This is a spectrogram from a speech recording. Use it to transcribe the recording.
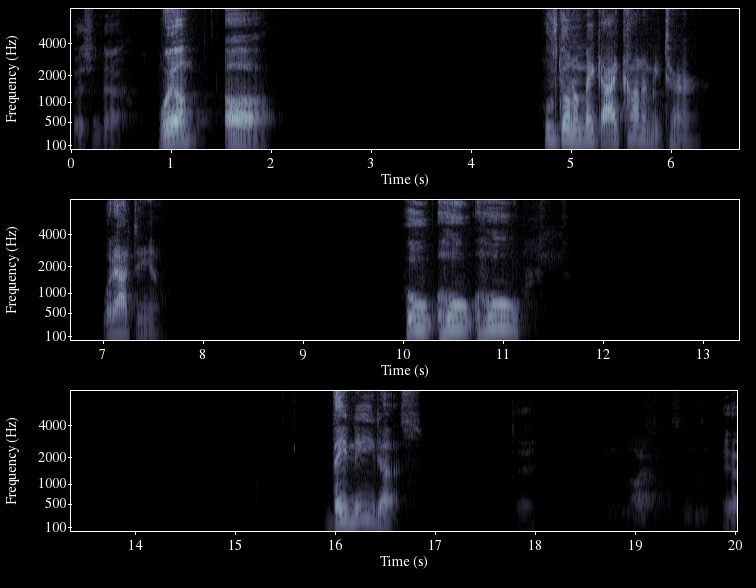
Especially now. Well, uh, who's gonna make our economy turn without them? Who, who, who? They need us. Yeah.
